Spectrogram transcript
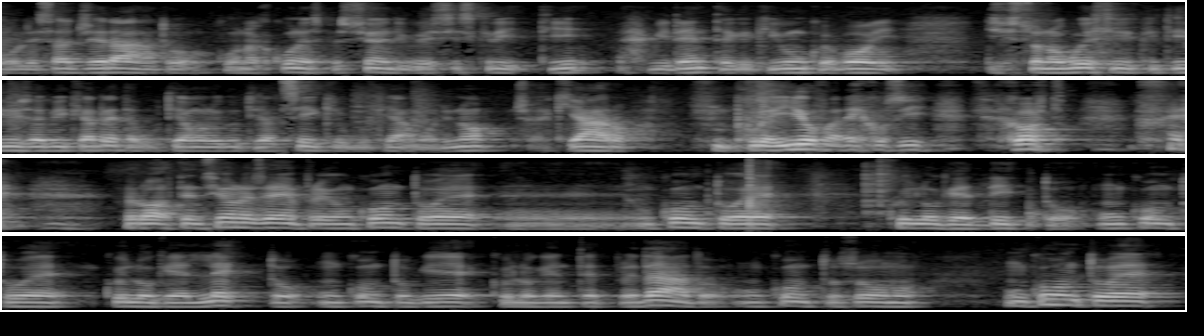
o l'esagerato con alcune espressioni di questi scritti, è evidente che chiunque poi dice sono questi scritti di Luisa Piccarretta, buttiamoli tutti al secchio, buttiamoli, no? Cioè è chiaro, pure io farei così, d'accordo? Però attenzione sempre che un conto, è, eh, un conto è quello che è detto, un conto è quello che è letto, un conto che è quello che è interpretato, un conto, sono, un conto è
